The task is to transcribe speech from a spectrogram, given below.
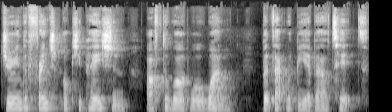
during the French occupation after World War I, but that would be about it.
